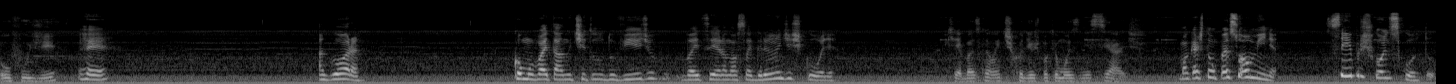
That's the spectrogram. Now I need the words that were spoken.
Ou fugir. É. Agora, como vai estar no título do vídeo, vai ser a nossa grande escolha. Que é basicamente escolher os pokémons iniciais. Uma questão pessoal minha. Sempre escolho Squirtle.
